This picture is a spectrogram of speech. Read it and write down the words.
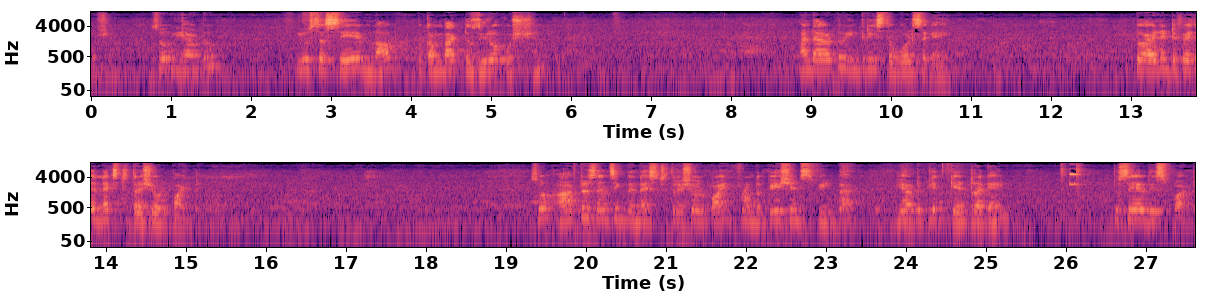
position. So we have to use the same knob to come back to zero position and I have to increase the volts again to identify the next threshold point. So after sensing the next threshold point from the patient's feedback, you have to click enter again to save this part.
